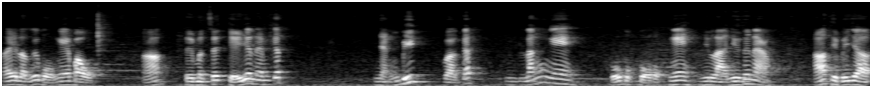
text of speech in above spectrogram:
đây là cái bộ nghe bầu. Đó, thì mình sẽ chỉ cho anh em cách nhận biết và cách lắng nghe của một bộ hộp nghe như là như thế nào. Đó, thì bây giờ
